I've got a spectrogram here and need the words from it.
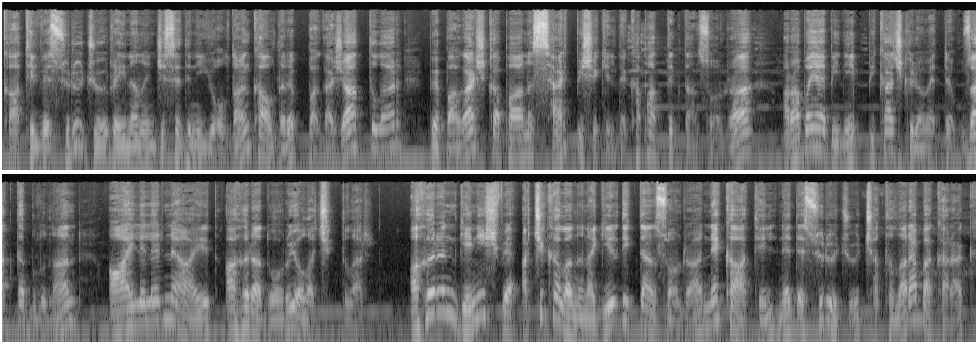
Katil ve sürücü Reyna'nın cesedini yoldan kaldırıp bagaja attılar ve bagaj kapağını sert bir şekilde kapattıktan sonra arabaya binip birkaç kilometre uzakta bulunan ailelerine ait ahıra doğru yola çıktılar. Ahırın geniş ve açık alanına girdikten sonra ne katil ne de sürücü çatılara bakarak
